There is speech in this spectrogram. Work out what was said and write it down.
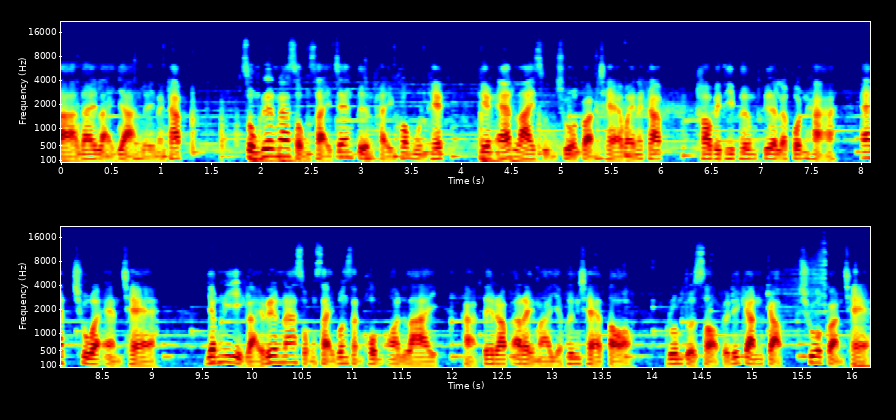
ตาได้หลายอย่างเลยนะครับ ส่งเรื่องน่าสงสัยแจ้งเตือนภัยข้อมูลเท็จ เพียงแอดไลน์ศูนย์ชัวร์ก่อนแชร์ไว้นะครับ เข้าไปที่เพิ่มเพื่อนและค้นหาแอดชัวร์แอนแชร์ยังมีอีกหลายเรื่องน่าสงสัยบนสังคมออนไลน์ หากได้รับอะไรมาอย่าเพิ่งแชร์ต่อ ร่วมตรวจสอบไปด้วยกันกับชัวก่อนแชร์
